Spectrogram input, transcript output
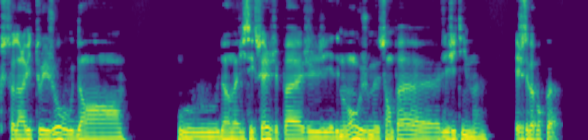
que ce soit dans la vie de tous les jours ou dans ou dans ma vie sexuelle. J'ai pas, il y a des moments où je me sens pas euh, légitime et je sais pas pourquoi.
